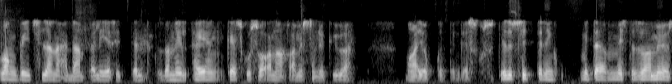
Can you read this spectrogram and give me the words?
Long Beachillä nähdään peli ja sitten tota, niin heidän keskus on Anaheimissa nykyään maajoukkuiden keskus. Tietysti sitten, niin, mitä, mistä saa myös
